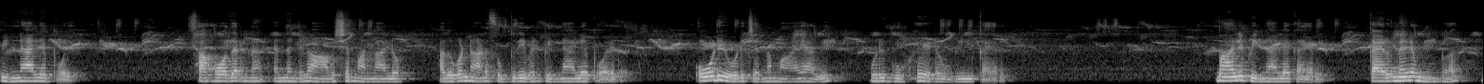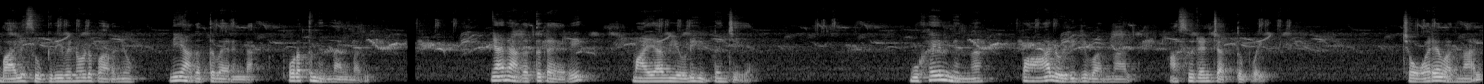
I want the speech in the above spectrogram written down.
പിന്നാലെ പോയി. സഹോദരന് എന്തെങ്കിലും ആവശ്യം വന്നാലോ? അതുകൊണ്ടാണ് സുഗ്രീവൻ പിന്നാലെ പോയത്. ഓടി ഓടി ചെന്ന മായാവി ഒരു ഗുഹയുടെ ഉള്ളിൽ കയറി. ബാലി പിന്നാലെ കയറി. കയറുന്നതിന് മുമ്പ് ബാലി സുഗ്രീവനോട് പറഞ്ഞു നീ അകത്ത് വരണ്ട പുറത്ത് നിന്നാൽ മതി. ഞാൻ അകത്ത് കയറി മായാവിയോട് യുദ്ധം ചെയ്യാം. ഗുഹയിൽ നിന്ന് പാലൊഴുകി വന്നാൽ അസുരൻ ചത്തുപോയി. ചോര വന്നാൽ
